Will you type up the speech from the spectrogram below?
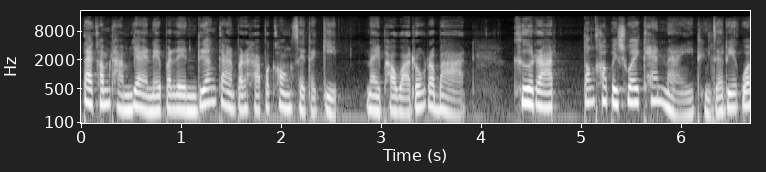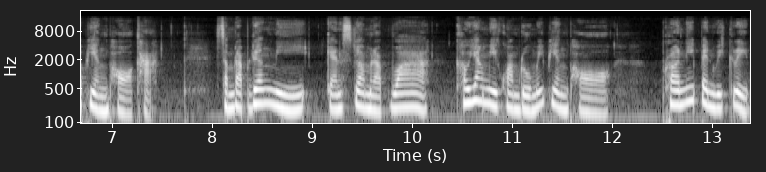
แต่คำถามใหญ่ในประเด็นเรื่องการประคับประคองเศรษฐกิจ ในภาวะโรคระบาดคือรัฐ ต้องเข้าไปช่วยแค่ไหนถึงจะเรียกว่าเพียงพอค่ะสำหรับเรื่องนี้แกนส์ยอมรับว่าเขายังมีความรู้ไม่เพียงพอ เพราะนี่เป็นวิกฤต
